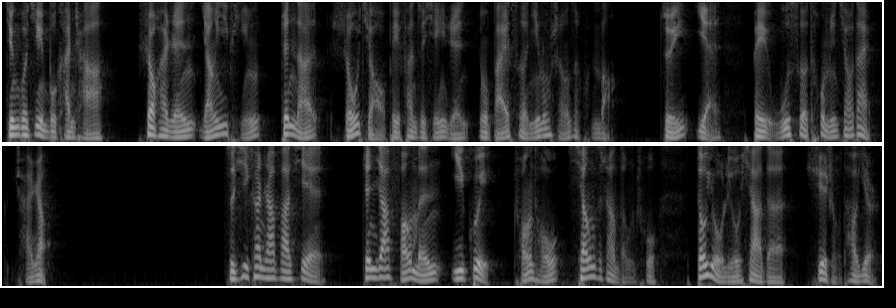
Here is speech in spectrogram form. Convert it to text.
经过进一步勘查，受害人杨一平真男手脚被犯罪嫌疑人用白色尼龙绳子捆绑，嘴眼被无色透明胶带缠绕。仔细勘查发现，甄家房门、衣柜、床头、箱子上等处都有留下的血手套印儿。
